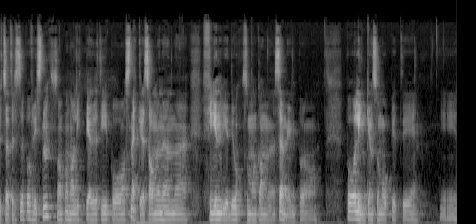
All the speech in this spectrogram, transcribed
utsettelse på fristen, sånn at man har litt bedre tid på å snekre sammen en fin video som man kan sende inn på, på linken som er oppgitt i i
